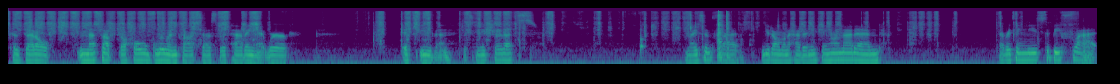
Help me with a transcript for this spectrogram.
Because that'll mess up the whole gluing process with having it where it's even. Just make sure that's nice and flat. You don't want to have anything on that end. Everything needs to be flat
